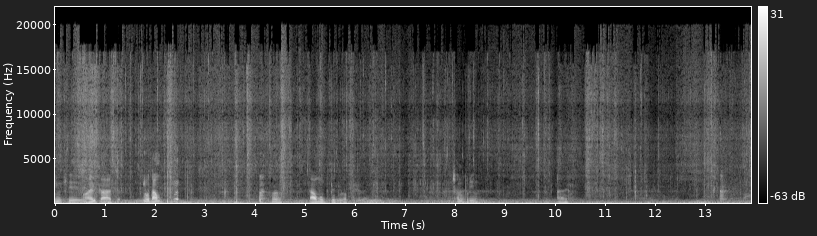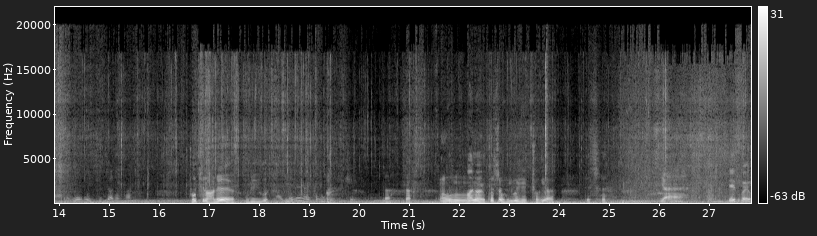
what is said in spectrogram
심, 이렇게. 아, 그러니까 저- 요 나무 뿌 어, 나무 또 들어가. 잔뿌리. 좋지는 않아. 우리 이거. 자, 자. 어우. 아니, 아니, 됐어. 이거 이제 저기야. 됐어. 야, 내두가요.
